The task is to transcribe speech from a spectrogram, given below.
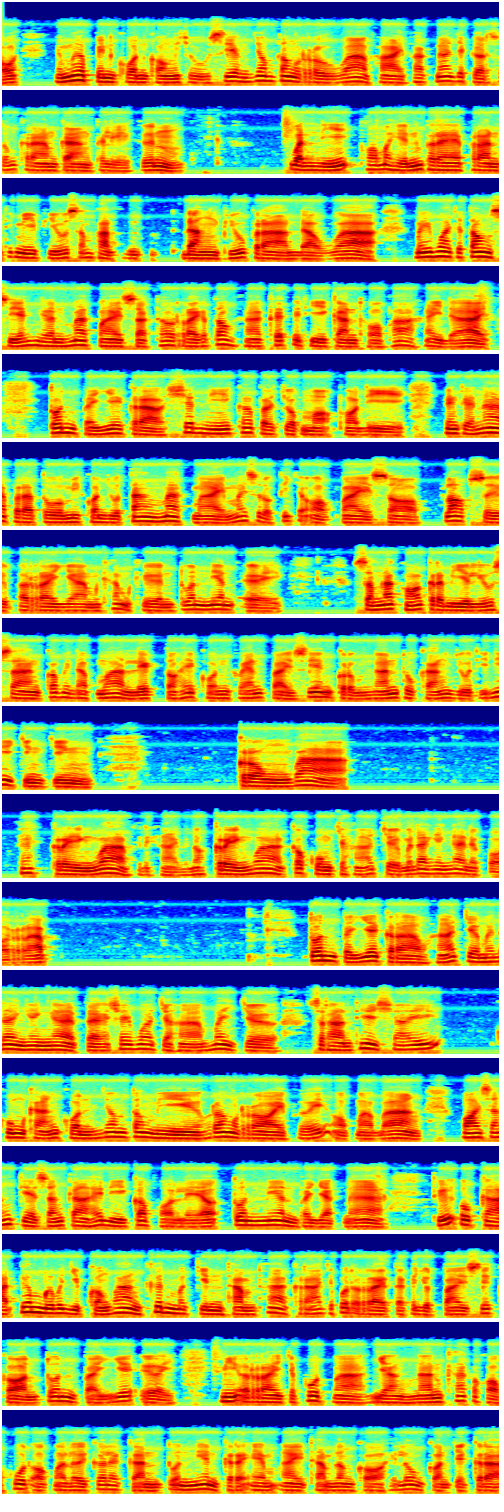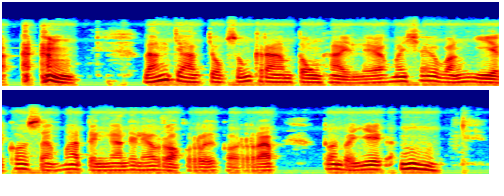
ในเมื่อเป็นคนของฉูเซี่ยงย่อมต้องรู้ว่าภายภาคน่าจะเกิดสงครามกลางทะเลขึ้น วันนี้พอมาเห็นแพรพรันที่มีผิวสัมผัส ดังผิวปราณเดาว่า ไม่ว่าจะต้องเสียเงินมากมายสักเท่าไรก็ต้องหาเคล็ดวิธีการทอผ้าให้ได้ ต้นไปเย่กล่าว เช่นนี้ก็ประจบเหมาะพอดีเพียงแต่หน้าประตูมีคนอยู่ตั้งมากมาย ไม่สะดวกที่จะออกไปสอบรอบสืบอะไรยามค่ำคืนต้วนเนียนเอ่ยสำนักหอกระบี่หลิวซางก็ไม่นับว่าเล็กต่อให้คนแคว้นไปเสี่ยงกลุ่มนั้นถูกขังอยู่ที่นี่จริง ๆ กรงว่าเกรงว่าจะได้หายไปเนาะเกรงว่าก็คงจะหาเจอไม่ได้ง่ายๆนะขอรับ ต้นไปเย่กล่าวหาเจอไม่ได้ง่าย ๆ แต่ใช่ว่าจะหาไม่เจอ สถานที่ใช้คุมขังคนย่อมต้องมีร่องรอยเผยออกมาบ้างคอยสังเกตสังกาให้ดีก็พอแล้ว ต้นเนียนพยักหน้า ถือโอกาสเอื้อมมือไปหยิบของว่างขึ้นมากินทำท่าคล้ายจะพูดอะไรแต่ก็หยุดไปเสียก่อนต้นไปเย่เอ่ย มีอะไรจะพูดมา อย่างนั้นข้าก็ขอพูดออกมาเลยก็แล้วกันต้นเนียนกระแอมไอทำลังคอให้โล่งก่อนจะกระหลังจากจบสงครามตรงไห่แล้วไม่ใช่หวังเหยียก็สามารถแต่งงานได้แล้วหรอกหรือก็รับ ต้นใบเยกอืม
